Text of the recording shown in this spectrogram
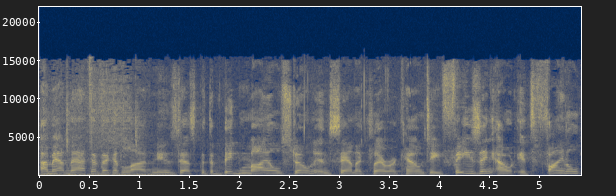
I'm Anne Makovec at the Live News Desk with the big milestone in Santa Clara County, phasing out its final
